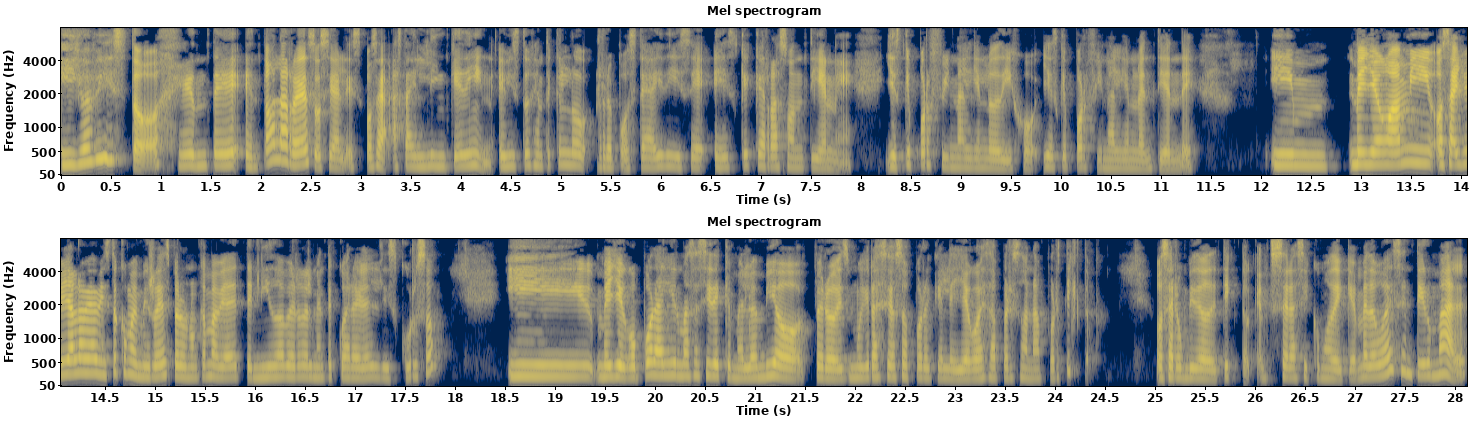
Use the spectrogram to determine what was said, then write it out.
Y yo he visto gente en todas las redes sociales, o sea, hasta en LinkedIn, he visto gente que lo repostea y dice, es que qué razón tiene, y es que por fin alguien lo dijo, y es que por fin alguien lo entiende. Y me llegó a mí, o sea, yo ya lo había visto como en mis redes, pero nunca me había detenido a ver realmente cuál era el discurso. Y me llegó por alguien más así de que me lo envió, pero es muy gracioso porque le llegó a esa persona por TikTok. O sea, era un video de TikTok. Entonces era así como de que me debo de sentir mal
